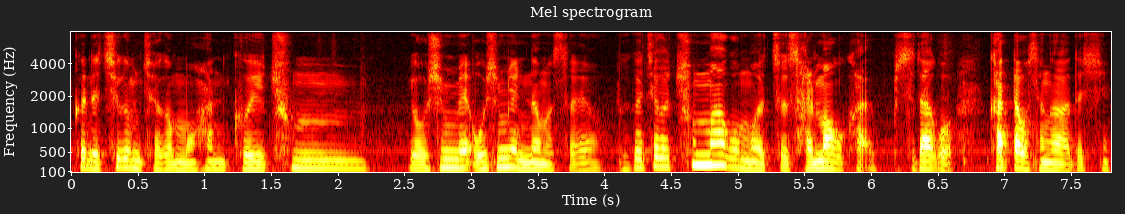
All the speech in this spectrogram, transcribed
근데 지금 제가 뭐 한 거의 춤 50년 50년이 넘었어요. 그 제가 춤하고 뭐 저 삶하고 가, 비슷하고 같다고 생각하듯이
